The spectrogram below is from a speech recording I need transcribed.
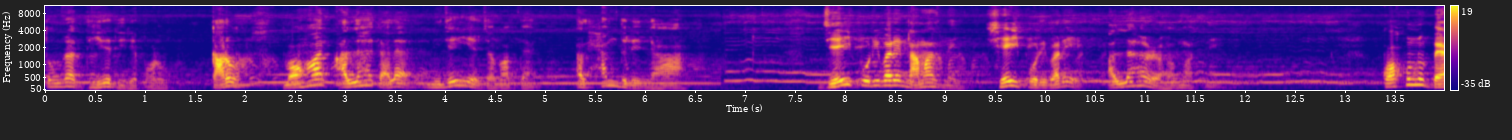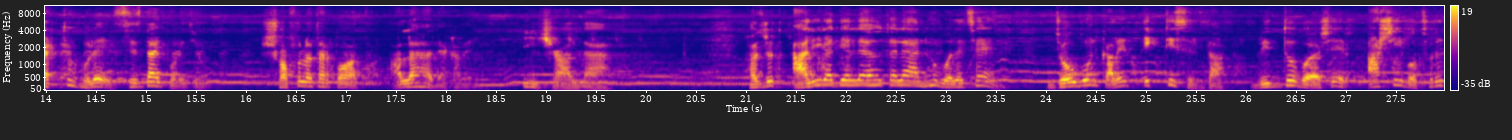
তোমরা ধীরে ধীরে পড়ো। কারণ মহান আল্লাহ তালা নিজেই এর জবাব দেন, আলহামদুলিল্লাহ। যেই পরিবারে নামাজ নেই, সেই পরিবারে আল্লাহর রহমত নেই। কখনো ব্যর্থ হলে সিজদায় পড়ে যাও। সফলতার পথ আল্লাহ দেখাবেন, ইনশাআল্লাহ। হজরত আলী রাদি আল্লাহ তালা আনহু বলেছেন যৌবনকালের একটি সিজদা বৃদ্ধ বয়সের আশি বছরের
